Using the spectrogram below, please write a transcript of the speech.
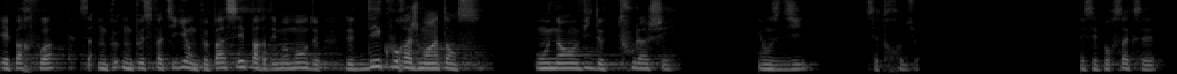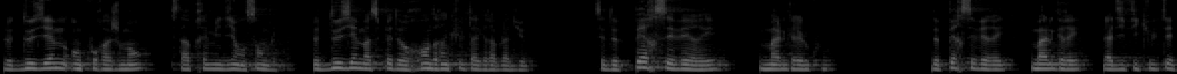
Et parfois, on, peut, se fatiguer, on peut passer par des moments de découragement intense. On a envie de tout lâcher et on se dit, c'est trop dur. Et c'est pour ça que c'est le deuxième encouragement cet après-midi ensemble. Le deuxième aspect de rendre un culte agréable à Dieu, c'est de persévérer malgré le coup, de persévérer malgré la difficulté.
